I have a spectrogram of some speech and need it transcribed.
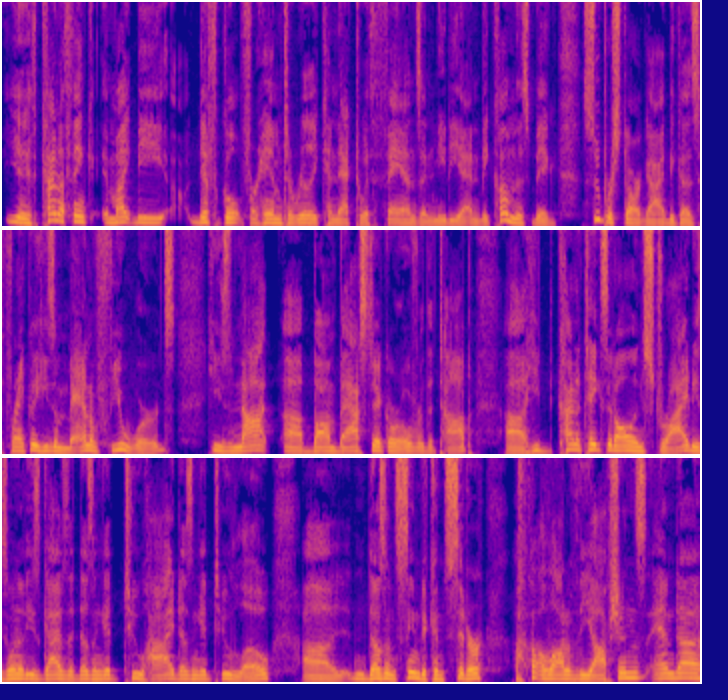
you kind of think it might be difficult for him to really connect with fans and media and become this big superstar guy because frankly he's a man of few words. He's not uh, bombastic or over the top. Uh, he kind of takes it all in stride. He's one of these guys that doesn't get too high doesn't get too low uh, doesn't seem to consider a lot of the options. And uh,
